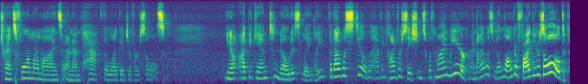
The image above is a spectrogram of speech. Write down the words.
transform our minds and unpack the luggage of our souls you know, I began to notice lately that I was still having conversations with my mirror, and I was no longer five years old.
